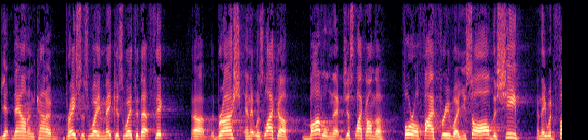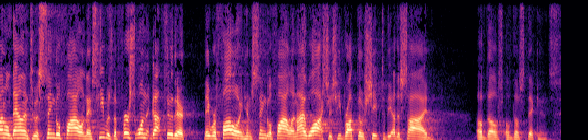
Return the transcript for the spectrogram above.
get down and kind of brace his way, make his way through that thick uh, brush, and it was like a bottleneck, just like on the 405 freeway. You saw all the sheep, and they would funnel down into a single file, and as he was the first one that got through there, they were following him single file, and I watched as he brought those sheep to the other side of those, of those thickets.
